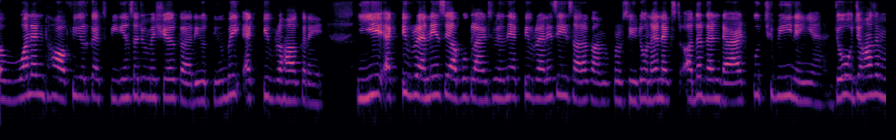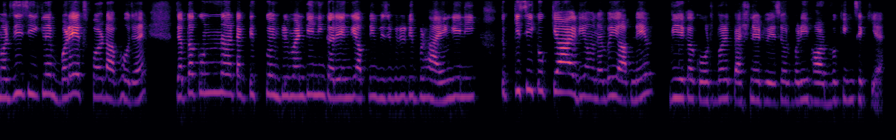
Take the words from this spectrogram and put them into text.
वन एंड हाफ़ ईयर का एक्सपीरियंस है जो मैं शेयर कर रही होती हूँ, भाई एक्टिव रहा करें। ये एक्टिव रहने से आपको क्लाइंट्स मिलने एक्टिव रहने से ही सारा काम प्रोसीड होना है। नेक्स्ट अदर देन डैट कुछ भी नहीं है। जो, जहाँ से मर्ज़ी सीख लें, बड़े एक्सपर्ट आप हो जाएँ। जब तक उन टेक्टिक्स को इम्प्लीमेंट ही नहीं करेंगे, अपनी विजिबिलिटी बढ़ाएँगे नहीं तो किसी को क्या आइडिया होना है? भाई, आपने बीए का कोर्स बड़े पैशनेट वे से और बड़ी हार्ड वर्किंग से किया है।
